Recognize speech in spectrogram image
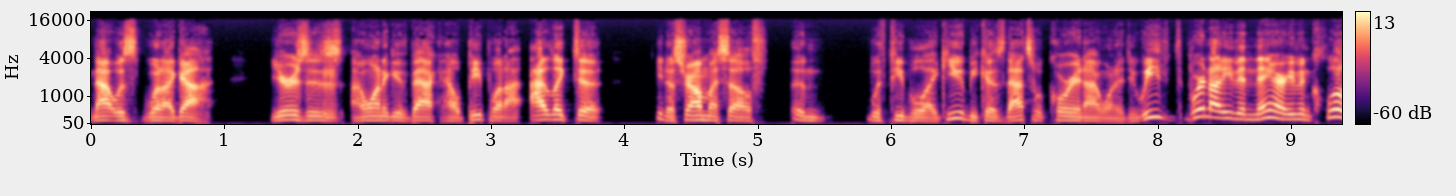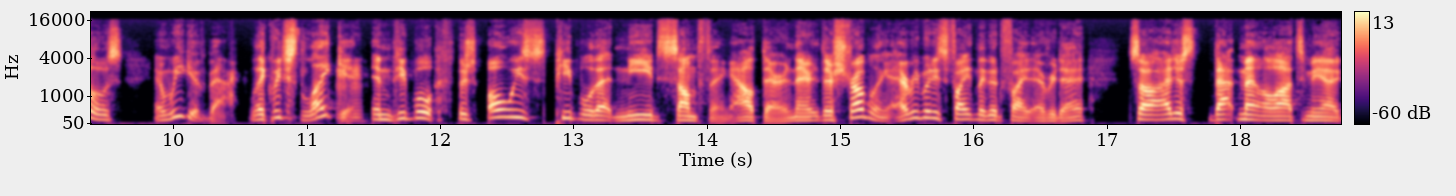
And that was what I got. Yours is mm-hmm. I want to give back and help people, and I, I like to, you know, surround myself and with people like you because that's what Corey and I want to do. We we're not even there, even close, and we give back. Like we just like mm-hmm. it. And people, there's always people that need something out there, and they're they're struggling. Everybody's fighting the good fight every day. So I just that meant a lot to me. I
